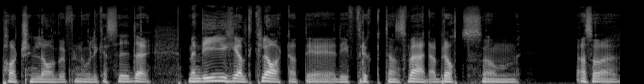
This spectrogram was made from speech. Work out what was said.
partsinlagor från olika sidor. Men det är ju helt klart att det, det är fruktansvärda brott som Alltså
